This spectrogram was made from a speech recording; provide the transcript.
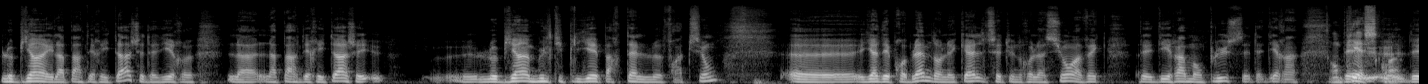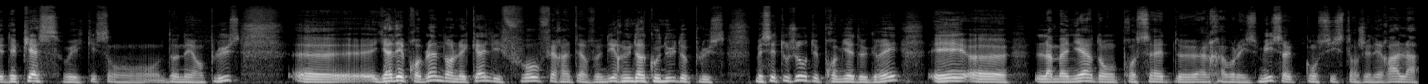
le bien et la part d'héritage, c'est-à-dire euh, la, la part d'héritage et euh, le bien multiplié par telle fraction. Euh, il y a des problèmes dans lesquels c'est une relation avec des dirhams en plus, c'est-à-dire un, En des, pièces, quoi. euh, des, des pièces, oui, qui sont données en plus. Euh, Il y a des problèmes dans lesquels il faut faire intervenir une inconnue de plus, mais c'est toujours du premier degré. Et euh, la manière dont procède Al-Khawarizmi, ça consiste en général à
